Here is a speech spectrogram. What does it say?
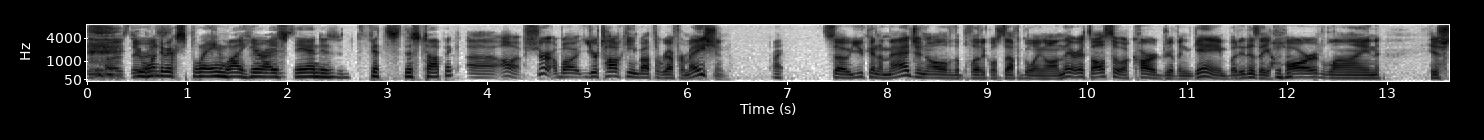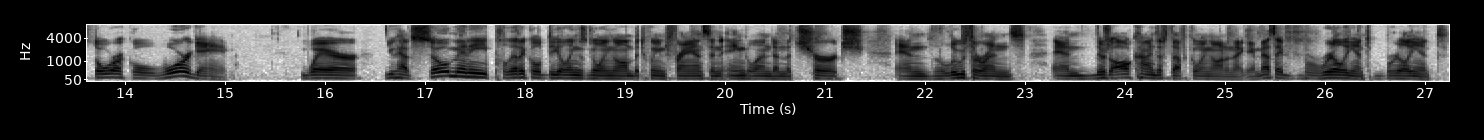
Because you want to explain why Here I Stand is fits this topic? uh, oh, sure. Well, you're talking about the Reformation. So you can imagine all of the political stuff going on there. It's also a card driven game, but it is a Mhm. hard line historical war game where you have so many political dealings going on between France and England and the church and the Lutherans, and there's all kinds of stuff going on in that game. That's a brilliant, brilliant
